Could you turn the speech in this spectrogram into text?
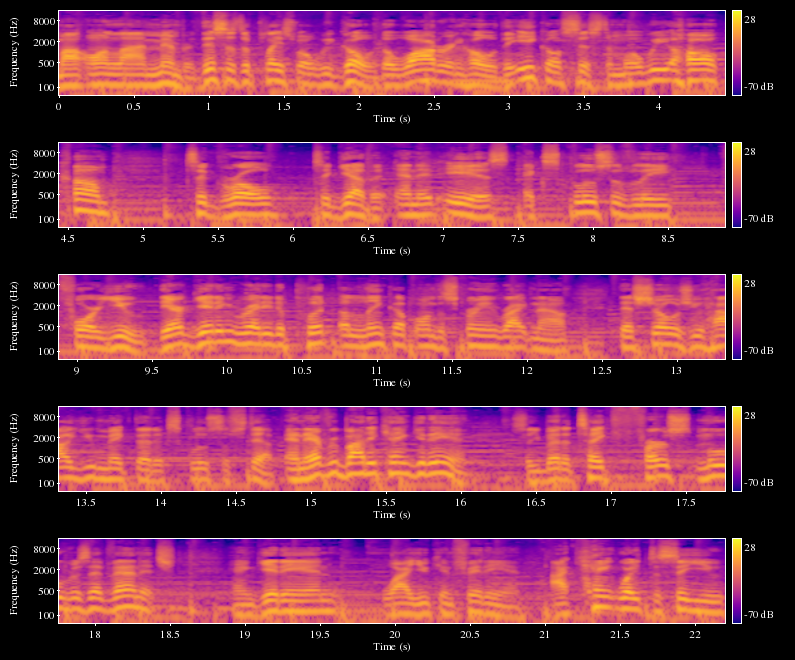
my online member. This is the place where we go, the watering hole, the ecosystem where we all come to grow together. And it is exclusively for you. They're getting ready to put a link up on the screen right now that shows you how you make that exclusive step. And everybody can't get in. So you better take first movers advantage and get in while you can fit in. I can't wait to see you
